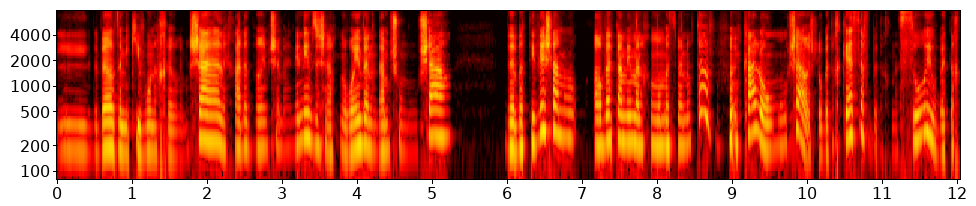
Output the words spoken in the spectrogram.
לדבר על זה מכיוון אחר. למשל, אחד הדברים שמעניינים זה שאנחנו רואים בן אדם שהוא מאושר, ובטבעי שלנו, הרבה פעמים אנחנו אומרים לעצמנו, טוב, קל לו, הוא מאושר, יש לו בטח כסף, הוא בטח נשוי, הוא בטח...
